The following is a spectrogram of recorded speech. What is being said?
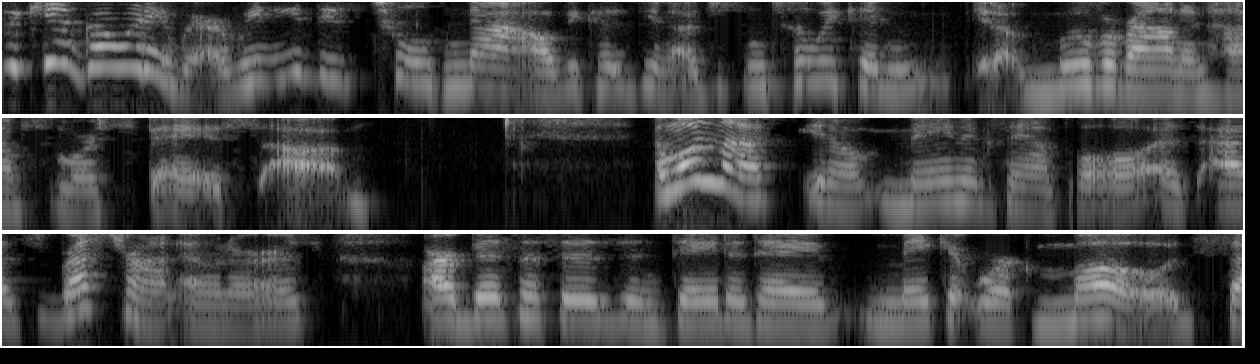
we can't go anywhere. We need these tools now because you know just until we can you know move around and have some more space. Um, And one last, you know, main example is as restaurant owners, our businesses in day-to-day make it work mode. So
